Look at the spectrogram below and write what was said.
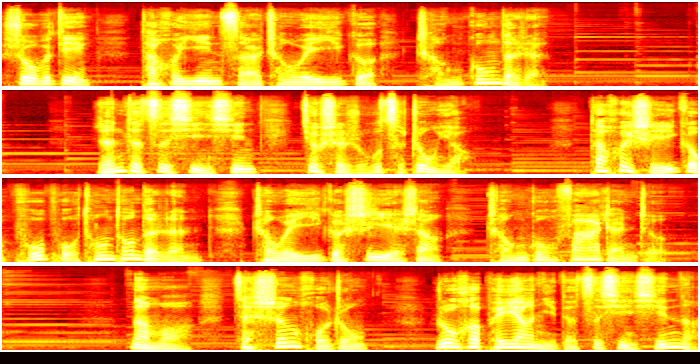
说不定她会因此而成为一个成功的人。人的自信心就是如此重要，它会使一个普普通通的人成为一个事业上成功发展者。那么，在生活中，如何培养你的自信心呢？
